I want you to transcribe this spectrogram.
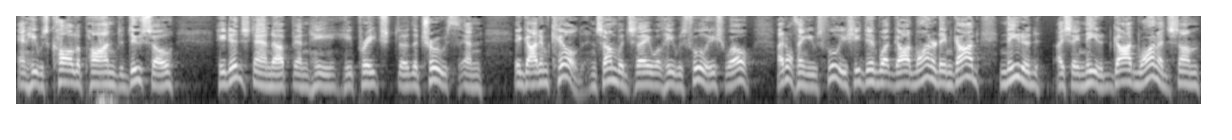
and he was called upon to do so. He did stand up and he, he preached uh, the truth and it got him killed. And some would say, well, he was foolish. Well, I don't think he was foolish. He did what God wanted and God needed, I say needed, God wanted some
